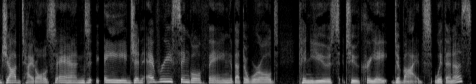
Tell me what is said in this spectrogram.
job titles and age and every single thing that the world can use to create divides within us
